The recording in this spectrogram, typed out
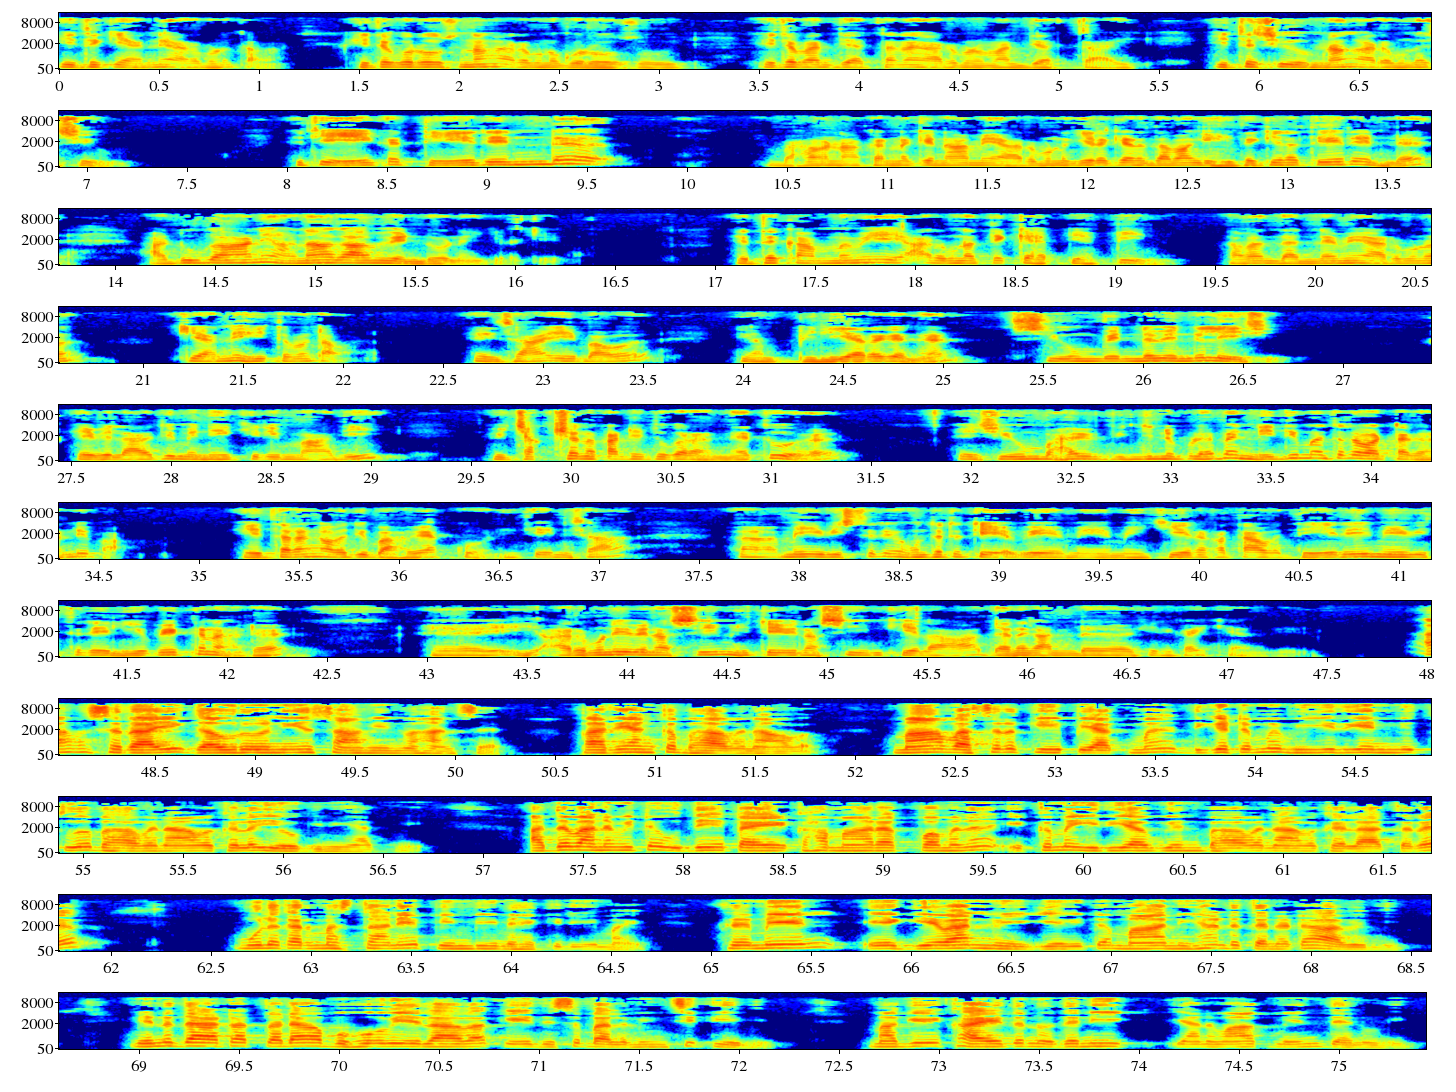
හිත කියන්නේ අරමුණ තමයි. හිත ගොරෝසු නම් අරමුණ ගොරෝසුයි. හිත මධ්‍යස්ථ නම් අරමුණ මධ්‍යස්ථයි. හිත සියුම් නම් අරමුණ සියුම්. ඉතින් ඒක තේරෙන්න භාවනා කරන කෙනා මේ අරමුණ කියලා කියන තමන්ගේ හිත කියලා තේරෙන්න අඩු ගානේ අනාගාමි වෙන්න ඕනේ කියලා කියනවා. එතකම්ම මේ අරමුණත් එක්ක හැපි හැපි ඉන්න. තමන් දන්නේ මේ අරමුණ කියන්නේ හිතම තමයි. ඒ නිසා මේ බව නිකන් පිළි අරගෙන සියුම් වෙන්න වෙන්න ලේසි. ඒ වෙලාවේදී මෙනෙහි කිරීම ආදී විචක්ෂණ කටයුතු කරන්නේ නැතුව ඒ සියුම් භාවය විඳින්න පුළුවන් හැබැයි නිදිමතට වට ගන්න එපා. ඒ තරම් අවදි භාවයක් ඕනේ. ඒ නිසා මේ විස්තරය හොඳට මේ මේ කියන කතාව තේරෙයි මේ විස්තරය ලියපෙන්නට අරමුණේ වෙනස් වීම හිතේ වෙනස් වීම කියලා දැනගන්න කියන එකයි කියන්නේ. අවසරයි ගෞරවනීය සාමින් වහන්ස. පරයන්ක භාවනාව. මා වසර කිහිපයක්ම දිගටම වීරියෙන් යුතුව භාවනාව කළ යෝගිනියක්මි. අද වන විට උදේ පැය එකහමාරක් පමණ එකම ඉරියව්වෙන් භාවනාව කළ අතර මූල කර්මස්ථානයේ පිම්බීම හැකිලීමයි. ක්‍රමෙන් ඒ ගෙවන් වී ගිය විට මා නිහඬ තැනට ආවෙමි. වෙනදාටත් වඩා බොහෝ වේලාවක් ඒ දෙස බලමින් සිටියෙමි. මගේ කයද නොදැනී යනවාක් මෙන් දැනුනි.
